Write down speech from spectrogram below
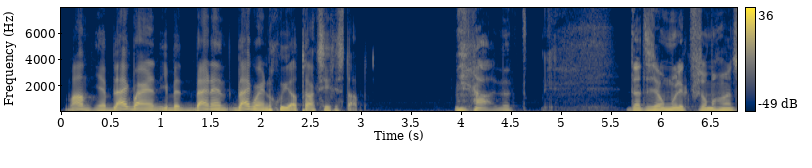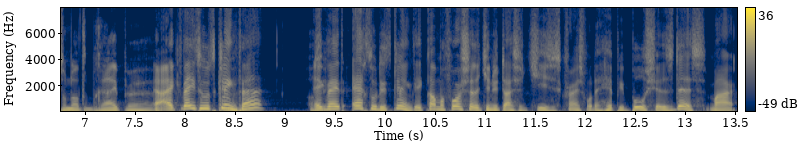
man, je, blijkbaar, je bent bijna blijkbaar in een goede attractie gestapt. Ja, dat, dat is heel moeilijk voor sommige mensen om dat te begrijpen. Ja, ik weet hoe het klinkt, hè? Als- Ik weet echt hoe dit klinkt. Ik kan me voorstellen dat je nu thuis zegt... Jesus Christ, what a hippie bullshit is this? Maar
